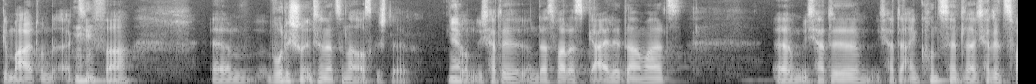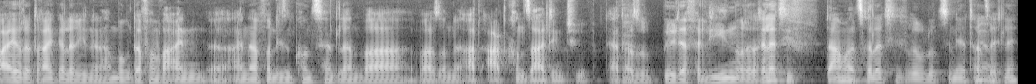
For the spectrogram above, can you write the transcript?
gemalt und aktiv war, ähm, wurde ich schon international ausgestellt. Ja. Und ich hatte, und das war das Geile damals, ich hatte, ich hatte einen Kunsthändler, ich hatte zwei oder drei Galerien in Hamburg, davon war ein, äh, einer von diesen Kunsthändlern war, war so eine Art Art Consulting Typ. Der hat also Bilder verliehen oder relativ, damals relativ revolutioniert tatsächlich.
